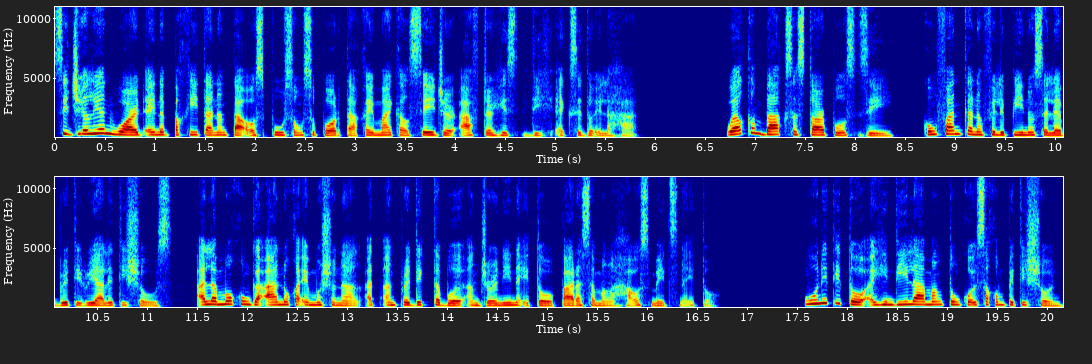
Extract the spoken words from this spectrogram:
Si Jillian Ward ay nagpakita ng taos pusong suporta kay Michael Sager after his di exido ilahat. Welcome back sa Star Pulse Z. Kung fan ka ng Filipino celebrity reality shows, alam mo kung gaano ka-emosyonal at unpredictable ang journey na ito para sa mga housemates na ito. Ngunit ito ay hindi lamang tungkol sa kompetisyon,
